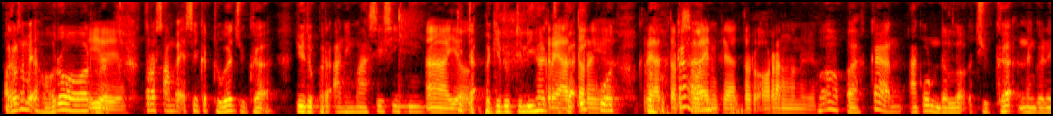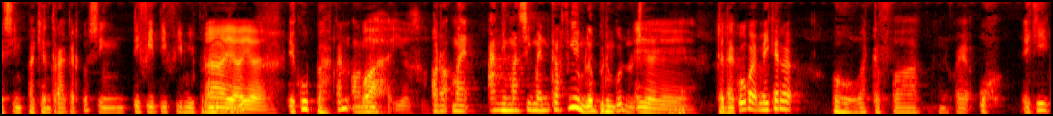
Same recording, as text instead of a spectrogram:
bahkan sampai horor Iya, iya. terus sampai si kedua juga youtuber animasi sing Ah, iya. tidak begitu dilihat kreator juga ya. ikut Kreator Bahkan- selain kreator orang ngono ya. Oh, bahkan aku ndelok juga nang sing bagian terakhir ku sing TV-TV mi Ah iya iya. Iku bahkan ono Wah, iya sih. ono main animasi Minecraft ini ngono. Iya iya iya. Dan aku kayak mikir, oh what the fuck, kayak, uh, iki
